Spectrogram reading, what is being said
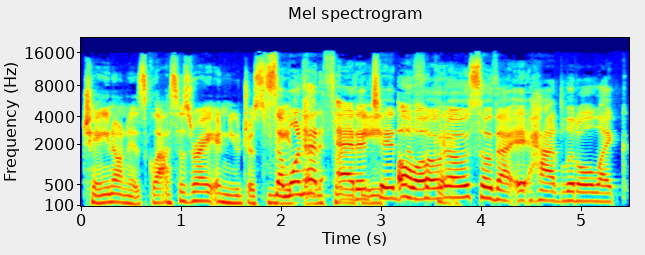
chain on his glasses, right? And you just made Someone had 3D. edited the Oh, okay. photo so that it had little like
